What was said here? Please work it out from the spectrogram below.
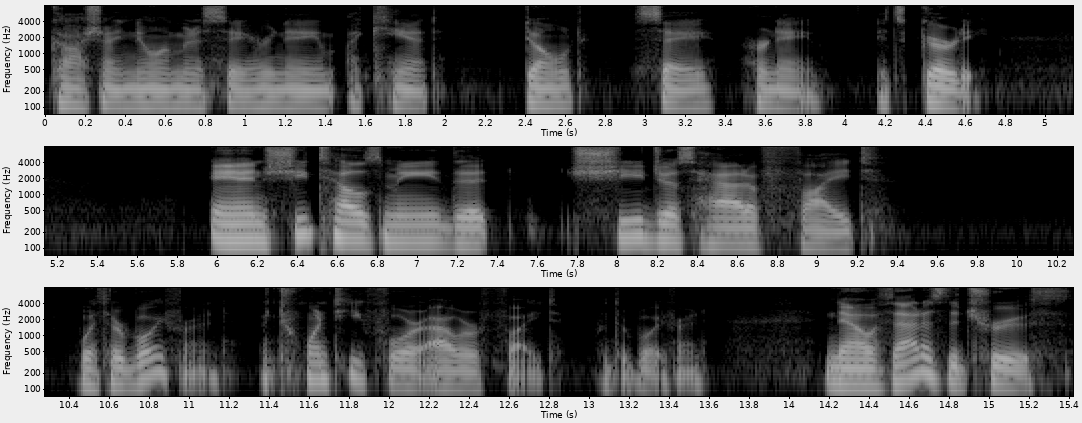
Gosh, I know I'm going to say her name. I can't. Don't say her name. It's Gertie. And she tells me that she just had a fight with her boyfriend, a 24 hour fight with her boyfriend. Now, if that is the truth,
